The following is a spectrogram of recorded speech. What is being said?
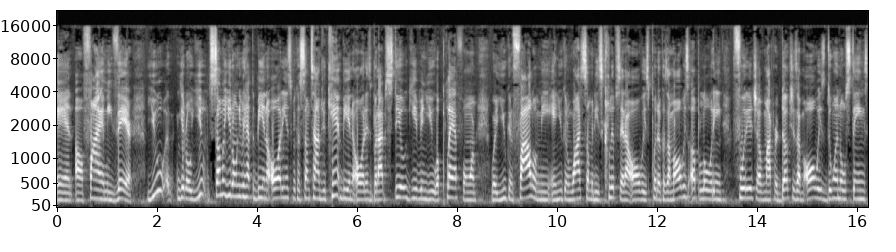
and uh, find me there. You you know, you some of you don't even have to be in the audience because sometimes you can't be in the audience, but I'm still giving you a platform where you can follow me and you can watch some of these clips that I always put up because I'm always uploading footage of my productions. I'm always doing those things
